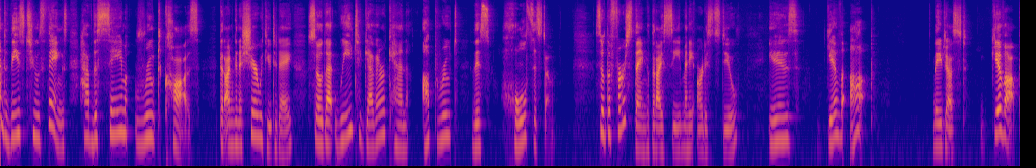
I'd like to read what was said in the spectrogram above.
And these two things have the same root cause that I'm going to share with you today so that we together can uproot this whole system. So, the first thing that I see many artists do is give up. They just give up.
